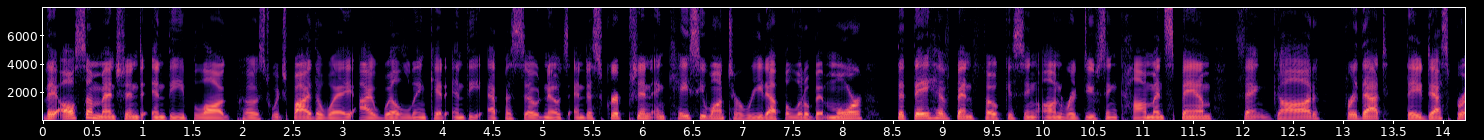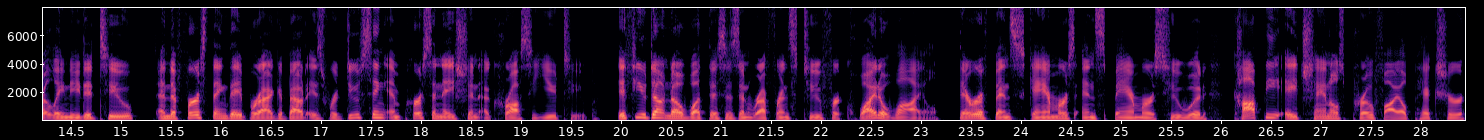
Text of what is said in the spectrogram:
They also mentioned in the blog post, which by the way, I will link it in the episode notes and description in case you want to read up a little bit more, that they have been focusing on reducing comment spam. Thank God for that. They desperately needed to. And the first thing they brag about is reducing impersonation across YouTube. If you don't know what this is in reference to for quite a while, there have been scammers and spammers who would copy a channel's profile picture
